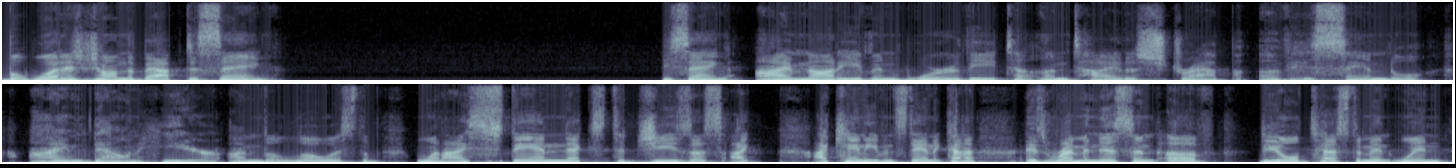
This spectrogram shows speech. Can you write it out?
But what is John the Baptist saying? He's saying, I'm not even worthy to untie the strap of his sandal. I'm down here. I'm the lowest. When I stand next to Jesus, I, I can't even stand. It kind of is reminiscent of the Old Testament when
